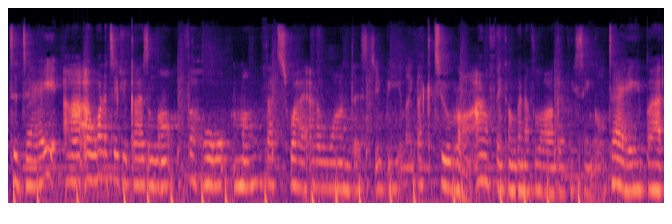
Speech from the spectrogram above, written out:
today. Uh, i want to take you guys along the whole month that's why i don't want this to be like like too long. I don't think i'm gonna vlog every single day but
